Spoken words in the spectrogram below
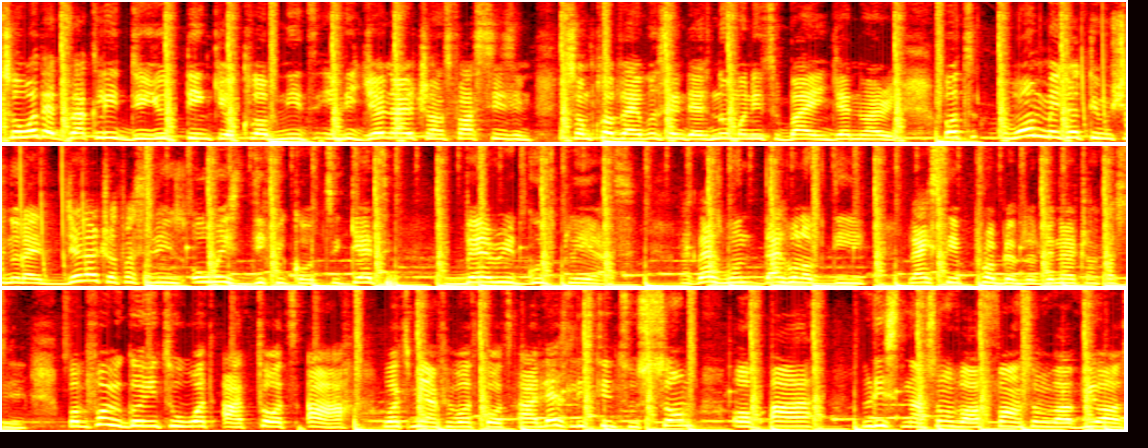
So what exactly do you think your club needs in the January transfer season? Some clubs are even saying there's no money to buy in January. But one major thing we should know that January transfer season is always difficult to get very good players. Like that's one that's one of the let's say problems of January transfer season. But before we go into what our thoughts are, what me and favorite thoughts are, let's listen to some of our listeners, some of our fans, some of our viewers,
